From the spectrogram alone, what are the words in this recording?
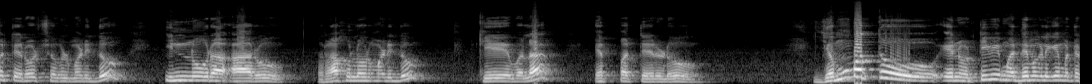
ಮತ್ತು ರೋಡ್ ಶೋಗಳು ಮಾಡಿದ್ದು ಇನ್ನೂರ ಆರು ರಾಹುಲ್ ಅವರು ಮಾಡಿದ್ದು ಕೇವಲ ಎಪ್ಪತ್ತೆರಡು. ಎಂಬತ್ತು ಏನು ಟಿ ವಿ ಮಾಧ್ಯಮಗಳಿಗೆ ಮತ್ತು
